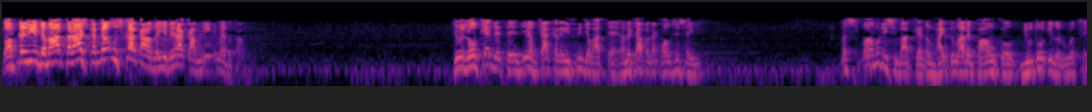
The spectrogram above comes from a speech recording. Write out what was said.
تو اپنے لیے جماعت تلاش کرنا اس کا کام ہے، یہ میرا کام نہیں کہ میں بتاؤں۔ کیونکہ لوگ کہہ دیتے ہیں جی ہم کیا کریں، اتنی جماعتیں ہیں ہمیں کیا پتا کون سی صحیح ہے۔ بس معمولی سی بات کہتا ہوں، بھائی تمہارے پاؤں کو جوتوں کی ضرورت ہے۔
